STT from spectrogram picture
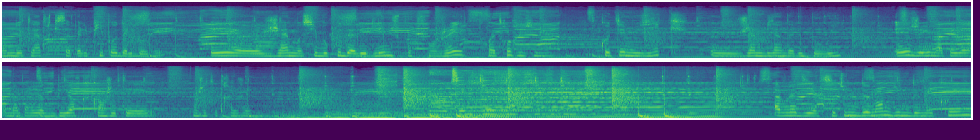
homme de théâtre qui s'appelle Pippo Del Bono. Et euh, j'aime aussi beaucoup David Lynch pour changer, pour être original. Côté musique, euh, j'aime bien David Bowie. Et j'ai eu ma, péri- ma période Björk quand j'étais quand j'étais très jeune. À vrai dire, c'est une demande d'une de mes queens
